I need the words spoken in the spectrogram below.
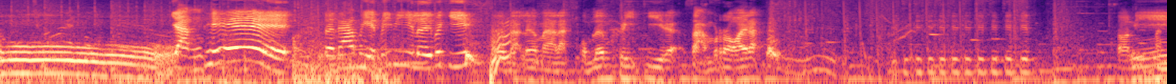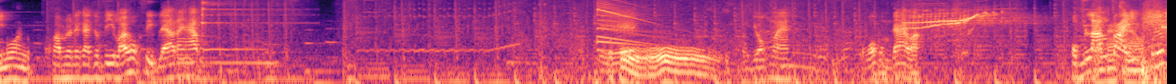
ดูอย่างเท่แต่ดาเมจไม่มีเลยเมื่อกี้เริ่มละเริ่มมาละผมเริ่มครีทีละสามร้อยละ ตอนนี้มันม่วงความเร็วในการโจมตี 160 แล้วนะครับโอ้โอโหเคมันยกมาผมว่าผมได้วะผมลำใส่ปึ๊บ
